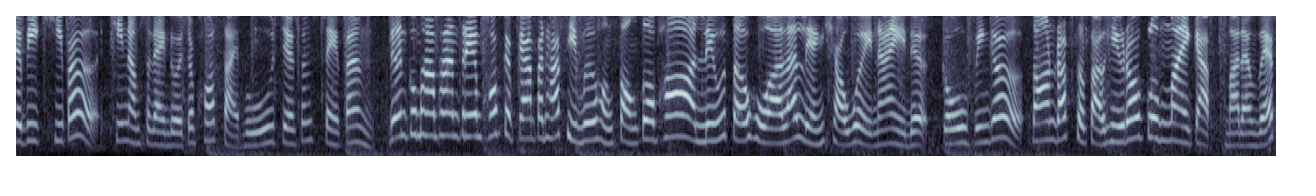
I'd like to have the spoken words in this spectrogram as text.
The Beekeeper ที่นำแสดงโดยเจ้าพ่อสายบู๊เจสันสเตตัมเดือนกุมภาพันธ์เตรียมพบกับการประทับฝีมือของ 2 ตัวพ่อ ลิวเตอหัว และเหลียงเฉาเหวยใน The Goldfinger ตอนรับสาวๆฮีโร่กลุ่มใหม่กับ Madame Web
